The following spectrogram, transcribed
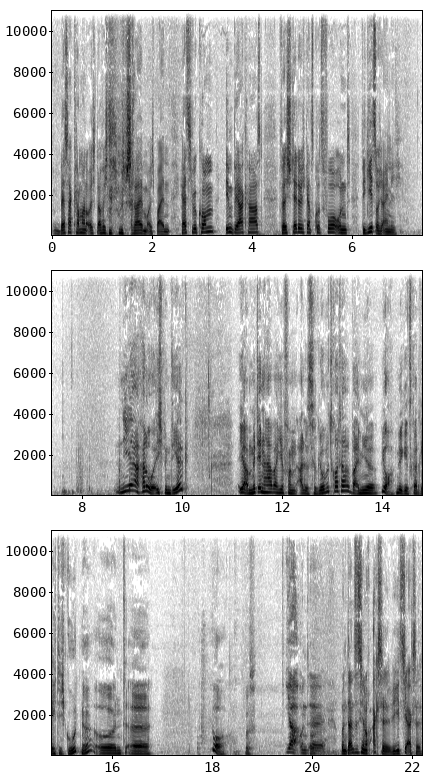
besser kann man euch, glaube ich, nicht beschreiben, euch beiden. Herzlich willkommen im Bergcast. Vielleicht stellt ihr euch ganz kurz vor und wie geht's euch eigentlich? Ja, hallo, ich bin Dirk. Ja, Mitinhaber hier von Alles für Globetrotter. Bei mir, ja, mir geht's gerade richtig gut, ne? Und äh, ja, was? Ja, und, äh, und dann ist hier noch Axel. Wie geht's dir, Axel?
